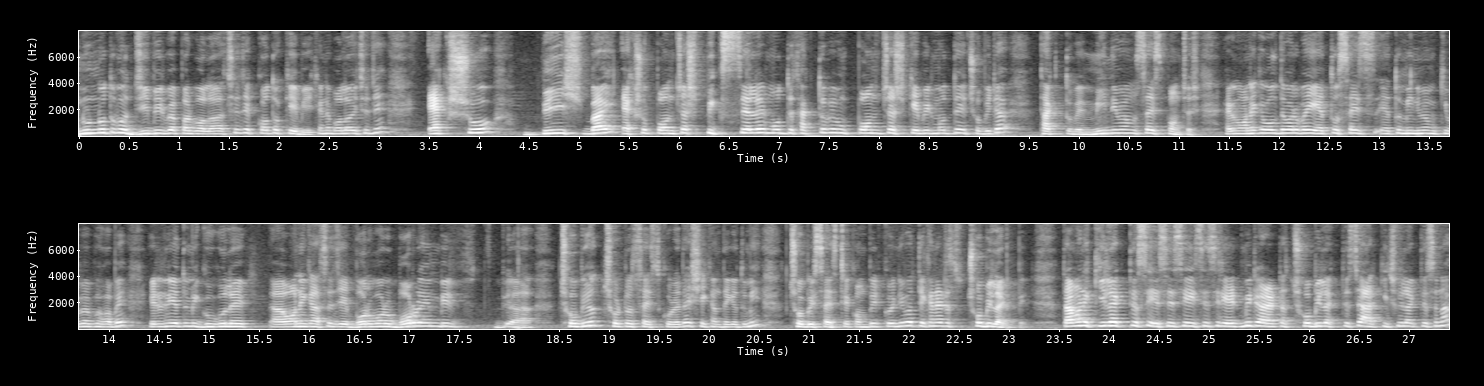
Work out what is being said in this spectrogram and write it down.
ন্যূনতম জিবির ব্যাপার বলা আছে যে কত কেবি এখানে বলা হয়েছে যে একশো বিশ বাই একশো পঞ্চাশ পিক্সেলের মধ্যে থাকতে হবে এবং পঞ্চাশ কেবির মধ্যে এই ছবিটা থাকতে হবে মিনিমাম সাইজ পঞ্চাশ। এখন অনেকে বলতে পারো, ভাই, এত সাইজ এত মিনিমাম কীভাবে হবে? এটা নিয়ে তুমি গুগলে অনেক আছে যে বড় বড় বড় এমবির ছবিও ছোট সাইজ করে দেয়, সেখান থেকে তুমি ছবির সাইজটা কমপ্লিট করে নিবা। এখানে একটা ছবি লাগবে। তার মানে কি লাগতেছে? এসএসসি এসএসসির অ্যাডমিট আর একটা ছবি লাগতেছে, আর কিছুই লাগতেছে না।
